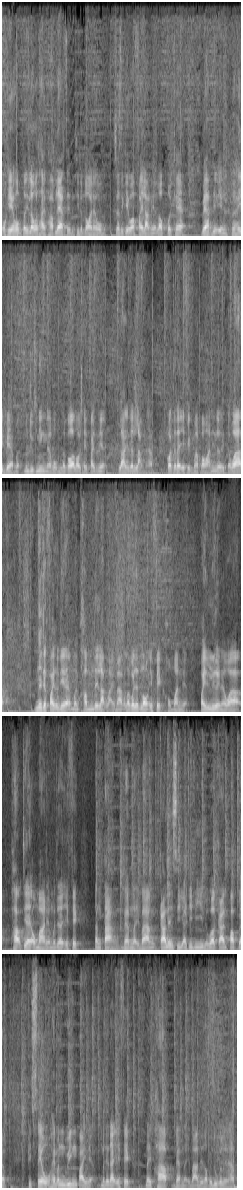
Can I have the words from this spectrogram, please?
โอเคครับผม ตอนนี้เราก็ถ่ายภาพแรกเสร็จเป็นที่เรียบร้อยนะครับผมจะสังเกตว่าไฟหลักเนี่ยเราเปิดแค่แวบเดียวเองเพื่อให้แบบมันหยุดนิ่งนะครับผม แล้วก็เราใช้ไฟตัวนี้ลากอยู่ด้านหลังครับ ก็จะได้เอฟเฟกต์มาประมาณนี้เลย แต่ว่าเนื่องจากไฟตัวนี้เนี่ยมันทำได้หลากหลายมาก เราก็จะลองเอฟเฟกต์ของมันเนี่ยไปเรื่อยๆนะว่าภาพที่ได้ออกมาเนี่ยมันจะได้เอฟเฟกต์ต่างๆ แบบไหนบ้าง การเล่นสี RGB หรือว่าการปรับแบบพิกเซลให้มันวิ่งไปเนี่ยมันจะได้เอฟเฟกต์ในภาพแบบไหนบ้างเดี๋ยวเราไปดูกันเลยครับ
